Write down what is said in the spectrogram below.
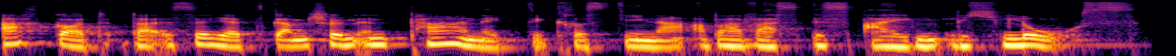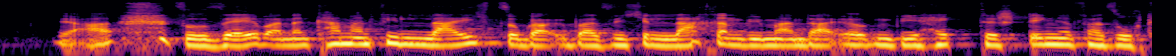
ach Gott, da ist sie jetzt ganz schön in Panik, die Christina, aber was ist eigentlich los? Ja, so selber. Und dann kann man vielleicht sogar über sich lachen, wie man da irgendwie hektisch Dinge versucht,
